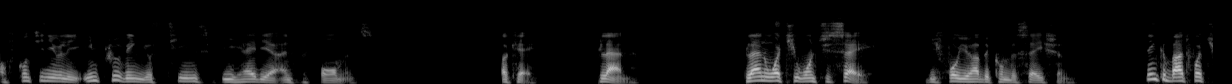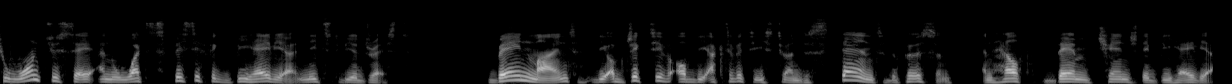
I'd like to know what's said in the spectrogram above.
of continually improving your team's behavior and performance. Okay, plan. Plan what you want to say before you have the conversation. Think about what you want to say and what specific behavior needs to be addressed. Bear in mind the objective of the activity is to understand the person and help them change their behavior.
